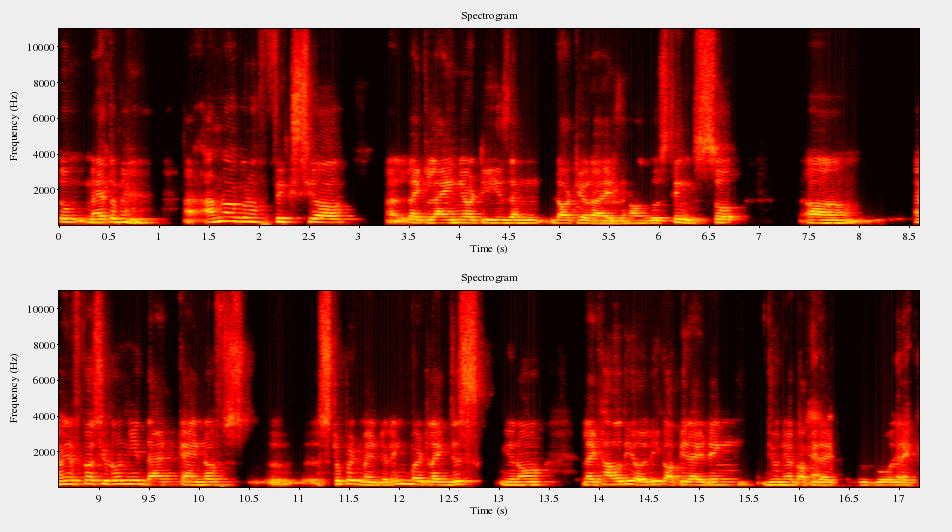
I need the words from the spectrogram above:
tum main tumhe i'm not going to fix your uh, like line your t's and dot your hmm. i's and all those things. So um, i mean of course you don't need that kind of uh, stupid mentoring but like just you know like how the early copywriting junior copywriting yeah. would go like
